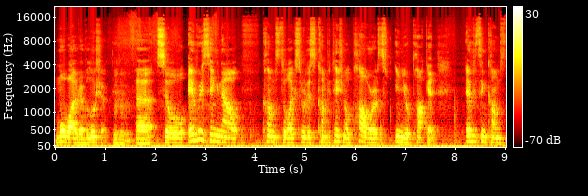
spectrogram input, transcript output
mobile revolution. Mm-hmm. Uh, so everything now comes to like through this computational power in your pocket. Everything comes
